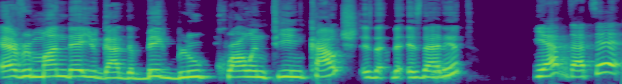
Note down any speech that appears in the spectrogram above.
Every Monday, you got the big blue quarantine couch. Is that is that it? Yep, that's it.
